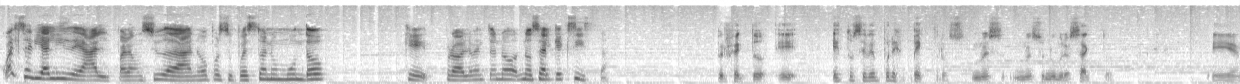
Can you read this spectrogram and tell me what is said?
¿Cuál sería el ideal para un ciudadano, por supuesto, en un mundo que probablemente no, no sea el que exista? Perfecto. Eh, esto se ve por espectros, no es, no es un número exacto. Eh,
